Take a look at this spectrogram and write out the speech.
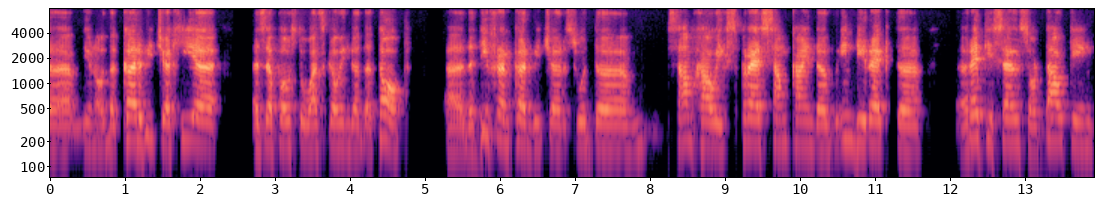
uh, you know, the curvature here, as opposed to what's going at the top, uh, the different curvatures would um, somehow express some kind of indirect uh, reticence or doubting.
